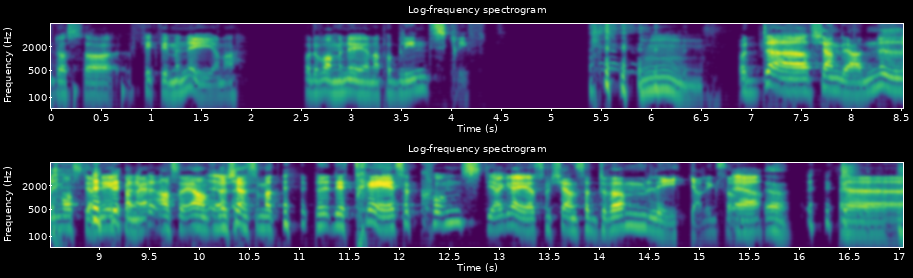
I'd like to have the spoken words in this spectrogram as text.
då så fick vi menyerna. Och då var menyerna på blindskrift. Mm. Och där kände jag, nu måste jag nypa mig. Alltså, ja, för det känns som att det, det är tre så konstiga grejer som känns så drömlika liksom. Ja. Ja. Eh,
